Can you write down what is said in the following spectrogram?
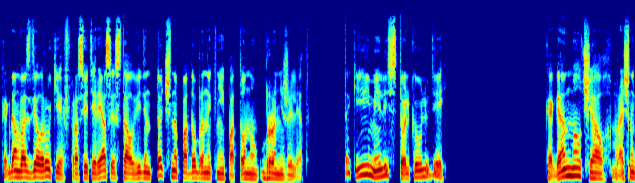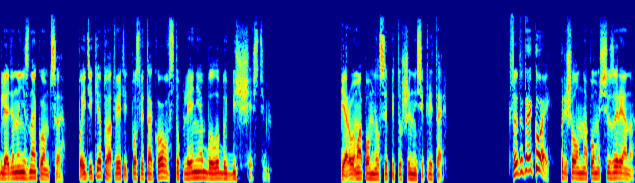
Когда он воздел руки, в просвете рясы стал виден точно подобранный к ней по тону бронежилет. Такие имелись только у людей. Каган молчал, мрачно глядя на незнакомца. По этикету ответить после такого вступления было бы бесчестием. Первым опомнился петушиный секретарь. «Кто ты такой?» — пришел он на помощь Сюзеряну.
